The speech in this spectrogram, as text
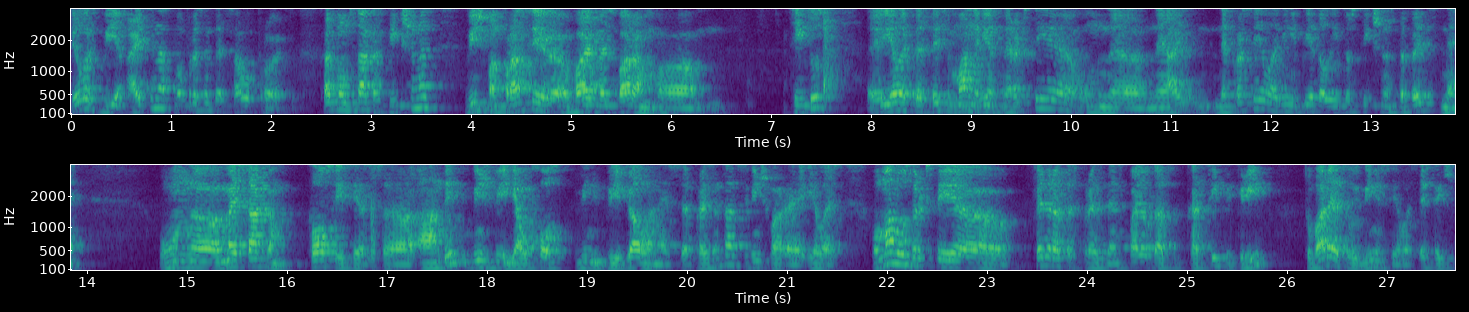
cilvēks bija aicināts noprezentēt savu projektu. Kad mums sākās tikšanās, viņš man prasīja, vai mēs varam uh, citus ielikt. Es teicu, man neviens nerakstīja un ne, neprasīja, lai viņi piedalītos tikšanās, tāpēc ne. Un uh, mēs sākam klausīties uh, Andi. Viņš bija jau hosts, viņš bija galvenais prezentants, viņš varēja ielaist Un man uzrakstīja federācijas prezidents, pajautāt, kā citi grib, tu varētu viņus ielaist. Es teicu,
